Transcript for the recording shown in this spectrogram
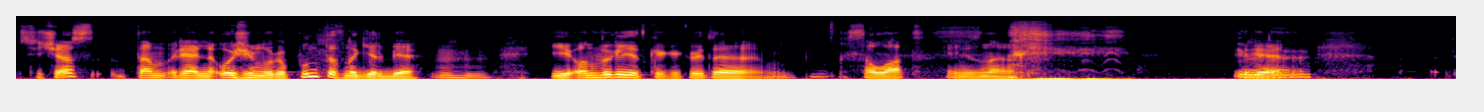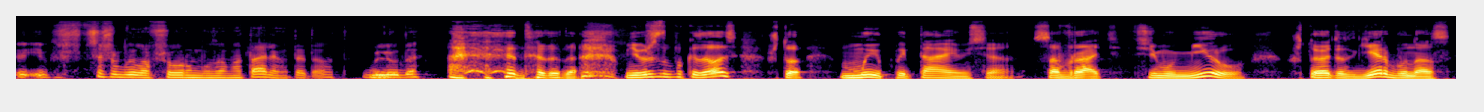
сейчас там реально очень много пунктов на гербе, Мгм. и он выглядит как какой-то салат, я не знаю. Именно. Все, что было в шаурму замотали, вот это вот блюдо. Да-да-да. Мне просто показалось, что мы пытаемся соврать всему миру, что этот герб у нас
